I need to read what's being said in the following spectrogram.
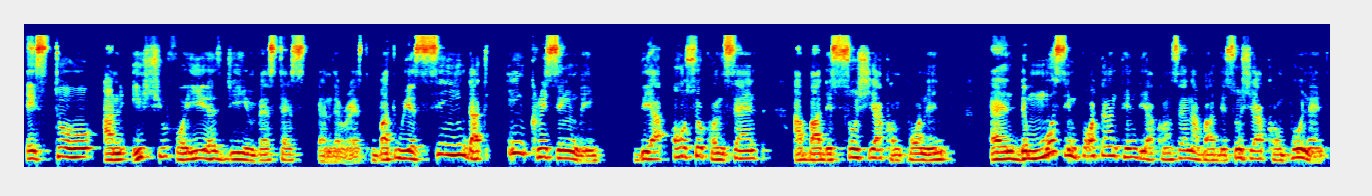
is still an issue for ESG investors and the rest, but we are seeing that increasingly they are also concerned about the social component. And the most important thing they are concerned about the social component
